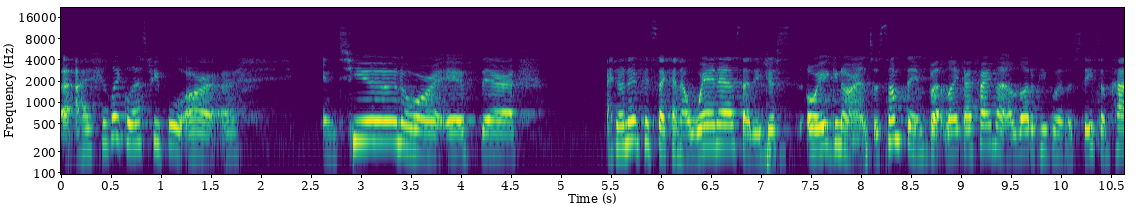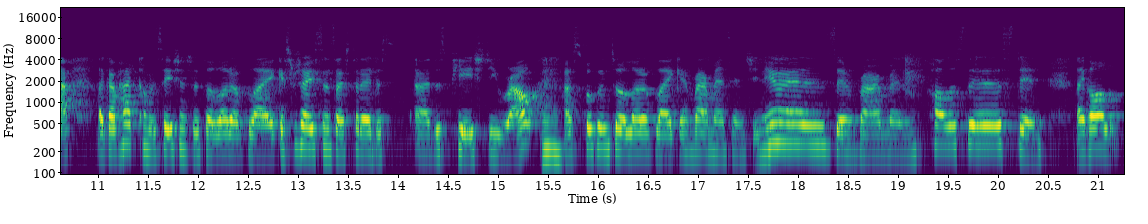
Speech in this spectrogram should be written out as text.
I feel like less people are uh, in tune, or if they're. I don't know if it's like an awareness that they just or ignorance or something, but like I find that a lot of people in the states have had like I've had conversations with a lot of like especially since I started this uh, this PhD route, I've spoken to a lot of like environment engineers, environment policists, and like all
